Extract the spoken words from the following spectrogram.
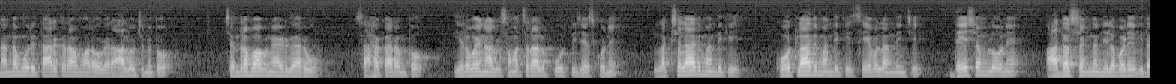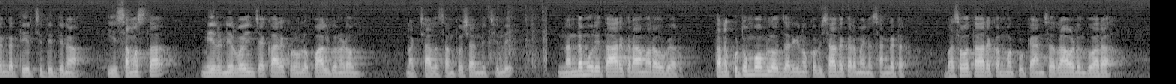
నందమూరి తారక రామారావు గారి ఆలోచనతో చంద్రబాబు నాయుడు గారు సహకారంతో ఇరవై నాలుగు సంవత్సరాలు పూర్తి చేసుకొని లక్షలాది మందికి కోట్లాది మందికి సేవలు అందించి దేశంలోనే ఆదర్శంగా నిలబడే విధంగా తీర్చిదిద్దిన ఈ సంస్థ మీరు నిర్వహించే కార్యక్రమంలో పాల్గొనడం నాకు చాలా సంతోషాన్ని ఇచ్చింది నందమూరి తారక రామారావు గారు తన కుటుంబంలో జరిగిన ఒక విషాదకరమైన సంఘటన. బసవ తారకమ్మకు క్యాన్సర్ రావడం ద్వారా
